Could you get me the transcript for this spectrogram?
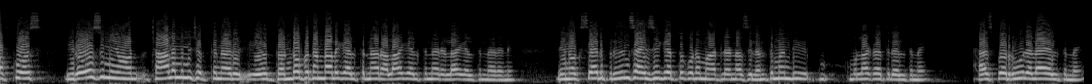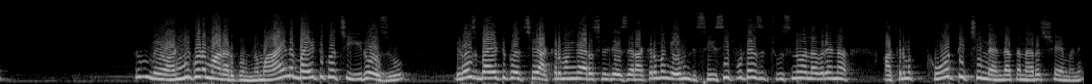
అఫ్ కోర్స్ ఈరోజు మేము చాలా మంది చెప్తున్నారు ఏ దండోపదండాలకు వెళ్తున్నారు అలాగే వెళ్తున్నారు ఇలాగ వెళ్తున్నారని. నేను ఒకసారి ప్రిజెన్స్ ఐజీ గారితో కూడా మాట్లాడిన అసలు ఎంతమంది ములాఖాతులు వెళ్తున్నాయి? యాజ్ పర్ రూల్ ఎలా వెళ్తున్నాయి? సో మేము అన్నీ కూడా మాట్లాడుకుంటున్నాం. ఆయన బయటకు వచ్చి ఈరోజు ఈరోజు బయటకు వచ్చి అక్రమంగా అరెస్టులు చేశారు. అక్రమంగా ఏం సీసీ ఫుటేజ్ చూసిన వాళ్ళు ఎవరైనా అక్రమ కోర్టు ఇచ్చిందండి అతను అరెస్ట్ చేయమని.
